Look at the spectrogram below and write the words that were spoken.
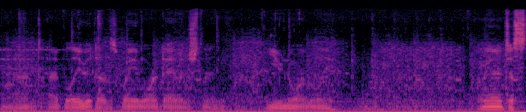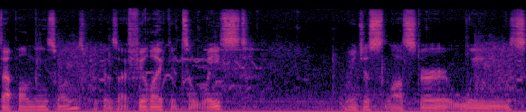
And I believe it does way more damage than you normally. I'm gonna just step on these ones because I feel like it's a waste. We just lost our wings.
